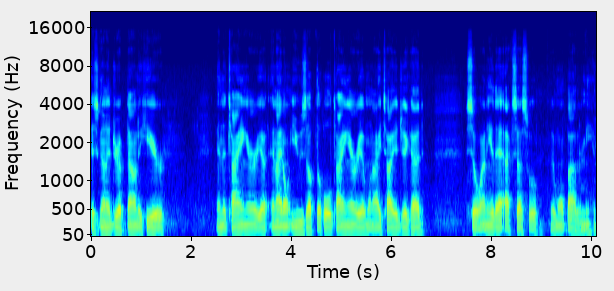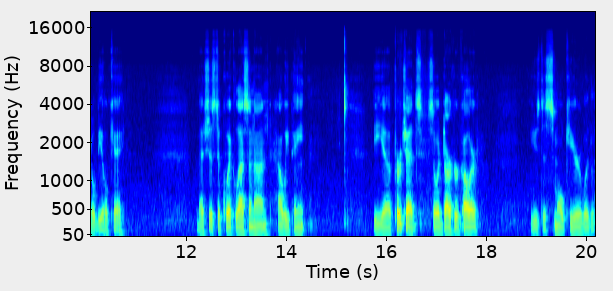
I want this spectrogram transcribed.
is going to drip down to here in the tying area. And I don't use up the whole tying area when I tie a jig head. So any of that excess will, it won't bother me. It'll be okay that's just a quick lesson on how we paint the uh, perch heads. So a darker color, used a smoke here with a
